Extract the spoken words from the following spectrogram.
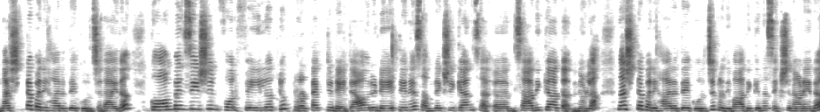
നഷ്ടപരിഹാരത്തെ കുറിച്ച് അതായത് compensation for failure to protect data ആ ഒരു ഡേറ്റയെ സംരക്ഷിക്കാൻ സാധിക്കാത്തതിനുള്ള നഷ്ടപരിഹാരത്തെ കുറിച്ച് പ്രതിപാദിക്കുന്ന സെക്ഷനാണ് ഇത്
